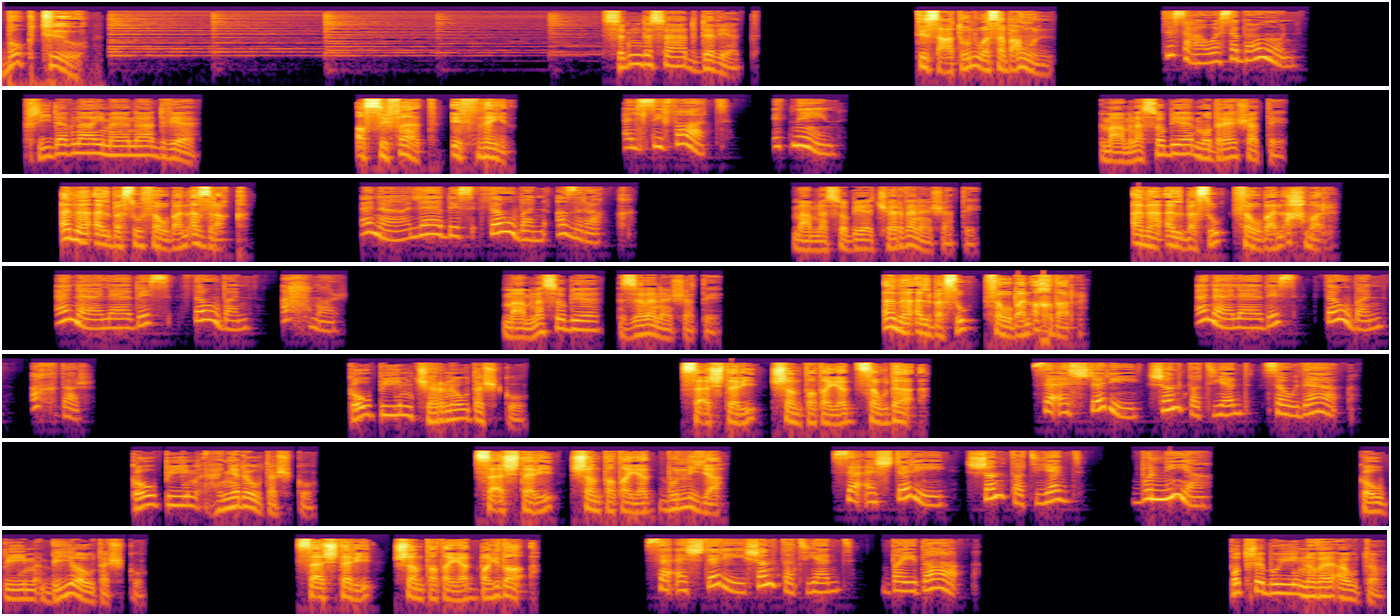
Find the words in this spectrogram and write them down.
book 2 sedmdesát devět. تسعة وسبعون. تسعة وسبعون. přídavná jména dvě. الصفات اثنين. الصفات اثنين. Mám na sobě modré šaty. أنا ألبس ثوبا أزرق. أنا لابس ثوبا أزرق. Mám na sobě červené šaty. أنا ألبس ثوبا أحمر. أنا لابس ثوبا أحمر. Mám na sobě zelené šaty. أنا ألبس ثوبا أخضر. أنا لابس ثوبا أخضر. Koupím černou tašku. سأشتري شنطة يد سوداء سأشتري شنطة يد سوداء Koupím hnědou tašku. سأشتري شنطة يد بنية سأشتري شنطة يد بنية Koupím bílou tašku. سأشتري شنطة يد بيضاء سأشتري شنطة يد بيضاء Potřebuji nové auto.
